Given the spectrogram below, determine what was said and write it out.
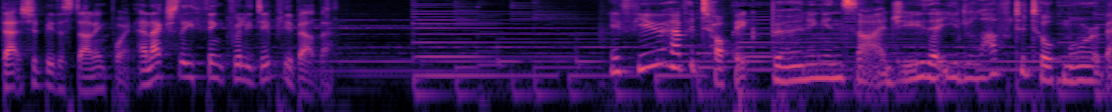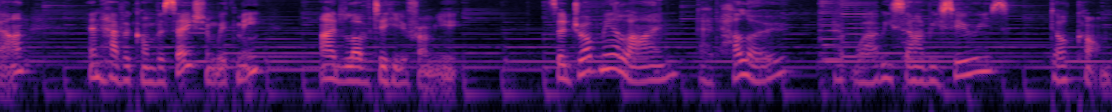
That should be the starting point. And actually think really deeply about that. If you have a topic burning inside you that you'd love to talk more about and have a conversation with me, I'd love to hear from you. So drop me a line at hello at wabisabiseries.com.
